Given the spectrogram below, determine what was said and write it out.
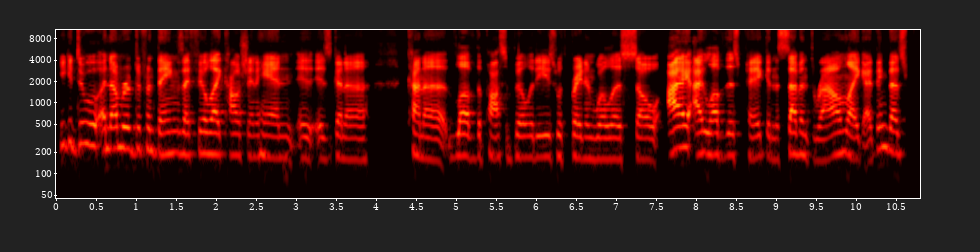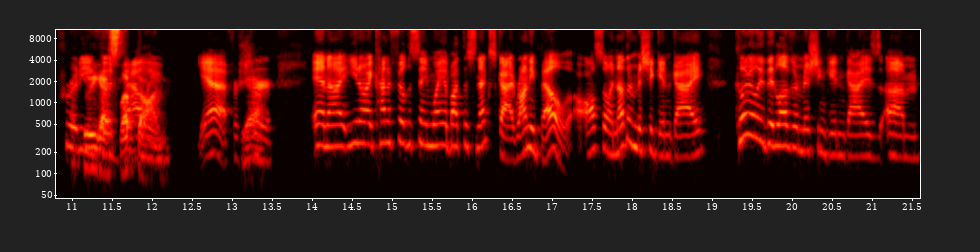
He could do a number of different things. I feel like Kyle Shanahan is, is going to kind of love the possibilities with Brayden Willis. So I, I love this pick in the seventh round. Like, I think that's pretty good got slept value. on. Yeah, for yeah. sure. And I, you know, I kind of feel the same way about this next guy, Ronnie Bell, also another Michigan guy. Clearly, they love their Michigan guys. Um,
